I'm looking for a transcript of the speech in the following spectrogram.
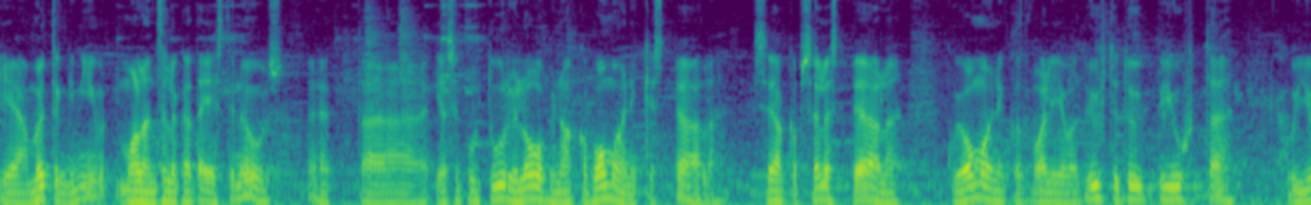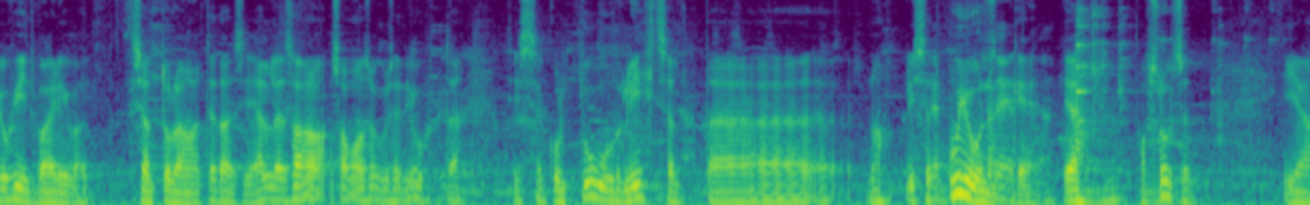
Ja ma ütlengi nii, ma olen sellega täiesti nõus, et äh, ja see kultuuri loomine hakkab omanikest peale. see hakkab sellest peale, kui omanikud valivad ühte tüüpi juhte, kui juhid valivad sealt tulenevalt edasi jälle sa-, samasuguseid juhte, siis see kultuur lihtsalt äh, noh, lihtsalt kujunebki, jah, absoluutselt ja,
